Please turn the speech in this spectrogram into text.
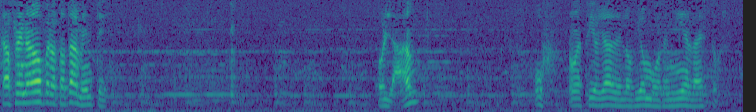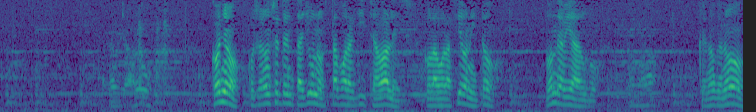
se ha frenado pero totalmente. Hola. Uf, no me fío ya de los biombos de mierda estos. Coño, José 71 está por aquí, chavales. Colaboración y todo. ¿Dónde había algo? Que no, que no.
